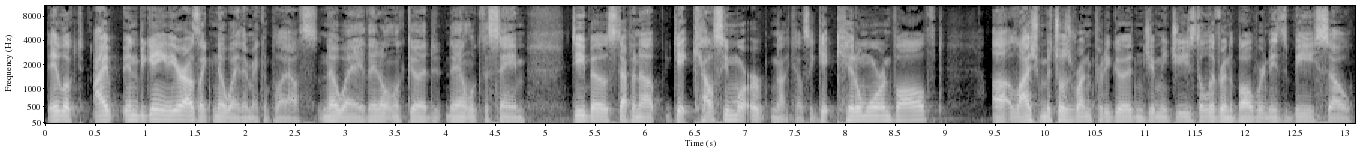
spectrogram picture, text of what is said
They looked, I in the beginning of the year, I was like, no way they're making playoffs. No way. They don't look good. They don't look the same. Deebo's stepping up. Get Kelsey more, or not Kelsey, get Kittle more involved. Uh, Elijah Mitchell's running pretty good, and Jimmy G's delivering the ball where it needs to be. So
